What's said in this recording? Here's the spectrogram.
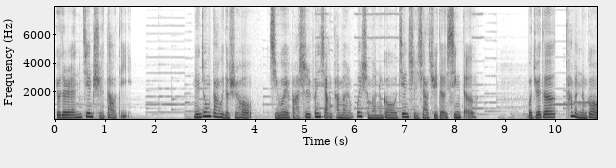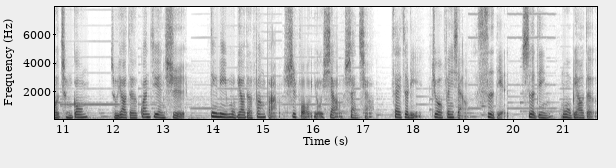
有的人坚持到底。年终大会的时候，几位法师分享他们为什么能够坚持下去的心得。我觉得他们能够成功，主要的关键是订立目标的方法是否有效善巧。在这里就分享四点设定目标的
